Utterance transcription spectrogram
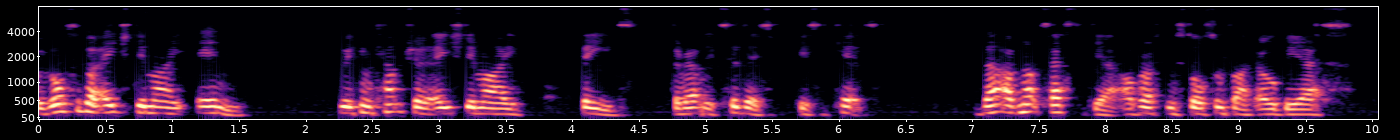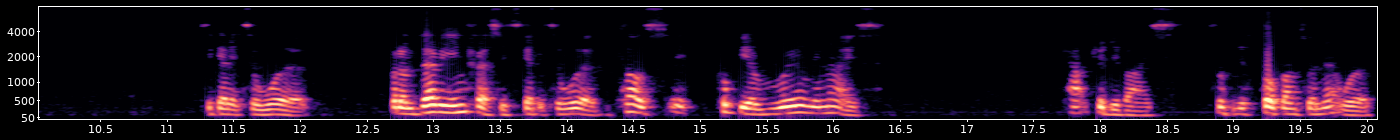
We've also got HDMI in. We can capture HDMI feeds directly to this piece of kit. That I've not tested yet. I'll have to install something like OBS to get it to work. But I'm very interested to get it to work because it could be a really nice capture device. Something just plug onto a network.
